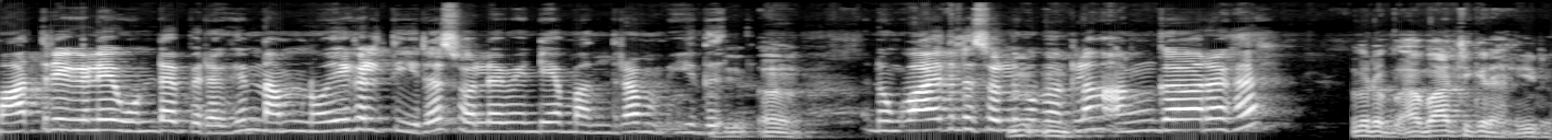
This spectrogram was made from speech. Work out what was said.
மாத்திரைகளை உண்ட பிறகு நம் நோய்கள் தீர சொல்ல வேண்டிய மந்திரம் இது. ஆ. உங்கள் வாயத்தில் சொல்லுங்க பார்க்கலாம். அங்காரக? வாசிக்கிறேன் இரு.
